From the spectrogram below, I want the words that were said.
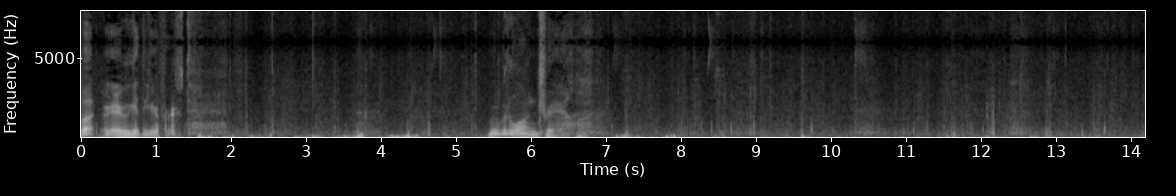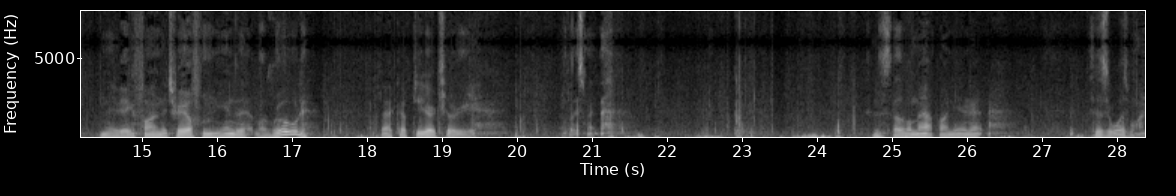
But we gotta go get the gear first. Move it along the trail. Maybe I can find the trail from the end of that road back up to the artillery placement. This little map on the internet says there was one.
